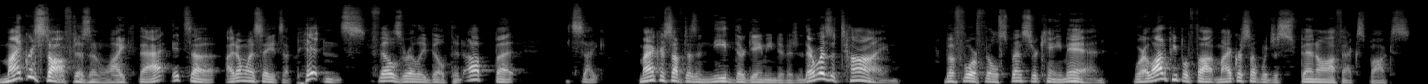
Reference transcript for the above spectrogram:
Microsoft doesn't like that. It's a, I don't want to say it's a pittance. Phil's really built it up, but it's like Microsoft doesn't need their gaming division. There was a time before Phil Spencer came in where a lot of people thought Microsoft would just spin off Xbox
